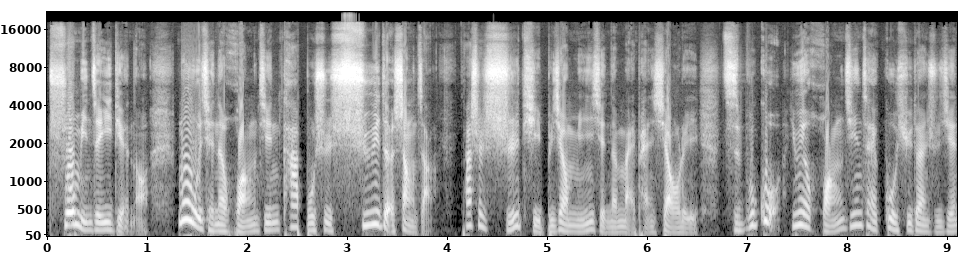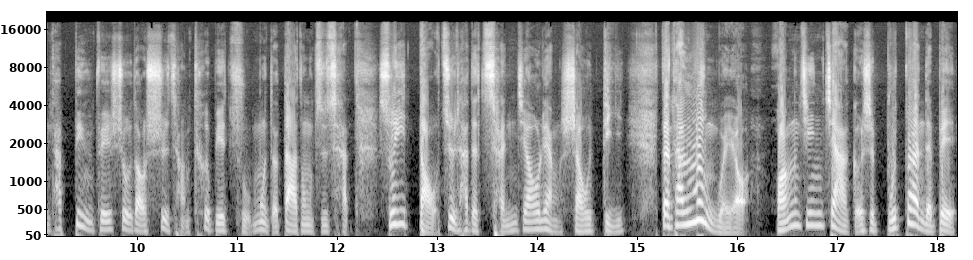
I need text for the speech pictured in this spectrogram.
说明这一点哦。目前的黄金它不是虚的上涨，它是实体比较明显的买盘效力。只不过因为黄金在过去一段时间它并非受到市场特别瞩目的大宗资产，所以导致它的成交量稍低。但他认为哦。黄金价格是不断的被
